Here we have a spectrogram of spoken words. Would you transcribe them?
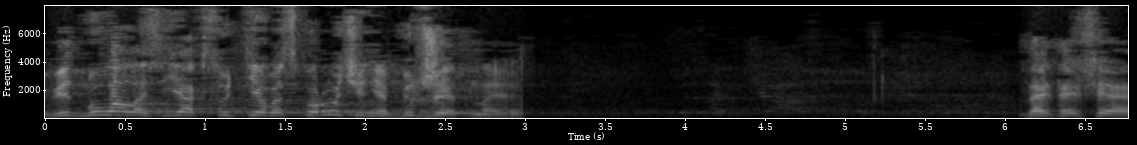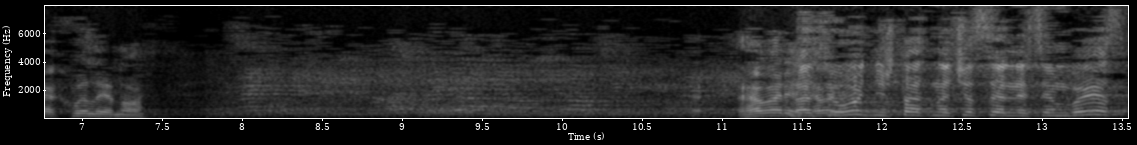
відбувалося як суттєве скорочення бюджетної, Дайте ще хвилину. Говоріть, На говоріть. сьогодні штатна чисельність МВС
